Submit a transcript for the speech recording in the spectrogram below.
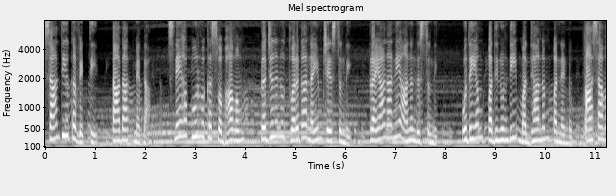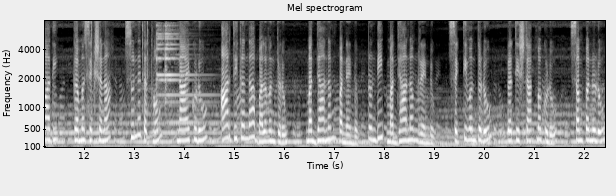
శాంతియుత వ్యక్తి తాదాత్మ్యత స్నేహపూర్వక స్వభావం ప్రజలను త్వరగా నయం చేస్తుంది ప్రయాణాన్ని ఆనందిస్తుంది. ఉదయం పది నుండి మధ్యాహ్నం పన్నెండు. ఆశావాది క్రమశిక్షణ సున్నితత్వం నాయకుడు ఆర్థికంగా బలవంతుడు. మధ్యాహ్నం పన్నెండు నుండి మధ్యాహ్నం రెండు. శక్తివంతుడు ప్రతిష్టాత్మకుడు సంపన్నుడు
